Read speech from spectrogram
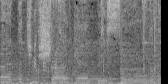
that you shine can't be seen.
